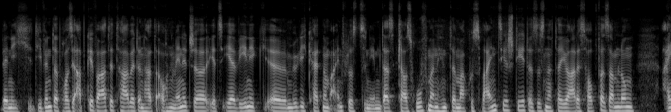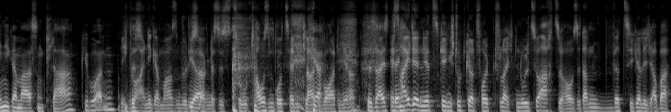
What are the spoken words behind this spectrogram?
wenn ich die Winterpause abgewartet habe, dann hat auch ein Manager jetzt eher wenig äh, Möglichkeiten, um Einfluss zu nehmen. Dass Klaus Hofmann hinter Markus Weinzier steht, das ist nach der Jahreshauptversammlung einigermaßen klar geworden. Nicht das, nur einigermaßen, würde ja. ich sagen, das ist zu 1000 Prozent klar ja. geworden. Ja. Das heißt, es sei denn, jetzt gegen Stuttgart folgt vielleicht 0 zu 8 zu Hause, dann wird sicherlich, aber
